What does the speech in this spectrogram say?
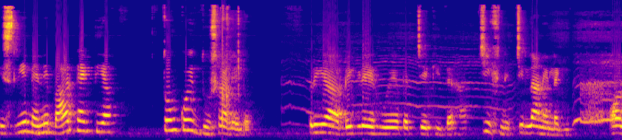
इसलिए मैंने बाहर फेंक दिया। तुम कोई दूसरा ले लो। प्रिया बिगड़े हुए बच्चे की तरह चीखने चिल्लाने लगी और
